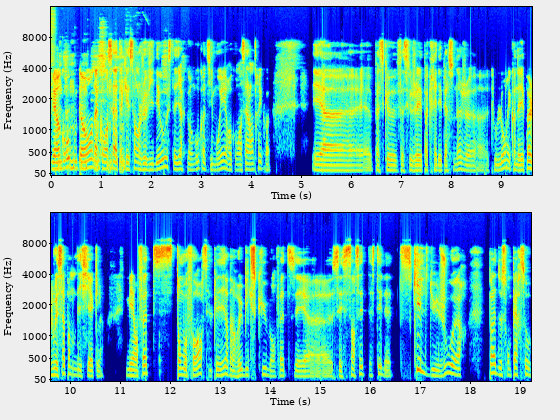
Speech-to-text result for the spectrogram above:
Mais en gros, au bout d'un moment, on a commencé à attaquer ça en jeu vidéo, c'est-à-dire qu'en gros, quand il mourait, il recommençait à l'entrée, quoi. Et euh, parce que parce que j'avais pas créé des personnages euh, tout le long et qu'on n'avait pas joué ça pendant des siècles. Mais en fait, Tomb of Horror, c'est le plaisir d'un Rubik's Cube. En fait, c'est euh, censé tester les skills du joueur, pas de son perso.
